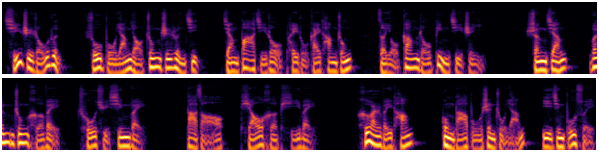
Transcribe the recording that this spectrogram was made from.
其质柔润，属补阳药中之润剂。将八脊肉配入该汤中，则有刚柔并济之意。生姜温中和胃，除去腥味。大枣调和脾胃，合而为汤，共达补肾助阳、益精补髓、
